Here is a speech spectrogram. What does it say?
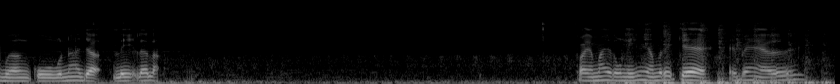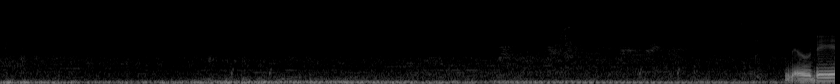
เมืองกูน่าจะเละแล้วล่ะ ไฟไหม้ตรงนี้ยังไม่ได้แก้ ไอ้แม่เอ้ยเร็วดี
